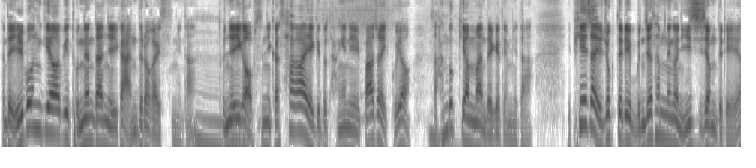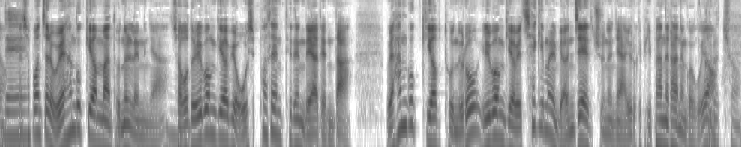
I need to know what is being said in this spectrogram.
근데 일본 기업이 돈 낸다는 얘기가 안 들어가 있습니다. 음. 돈 얘기가 없으니까 사과 얘기도 당연히 빠져 있고요. 그래서 한국 기업만 내게 됩니다. 이 피해자 유족들이 문제 삼는 건 이 지점들이에요. 네. 그러니까 첫 번째로 왜 한국 기업만 돈을 내느냐? 적어도 일본 기업이 50%는 내야 된다. 왜 한국 기업 돈으로 일본 기업의 책임을 면제해 주느냐 이렇게 비판을 하는 거고요. 그렇죠.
